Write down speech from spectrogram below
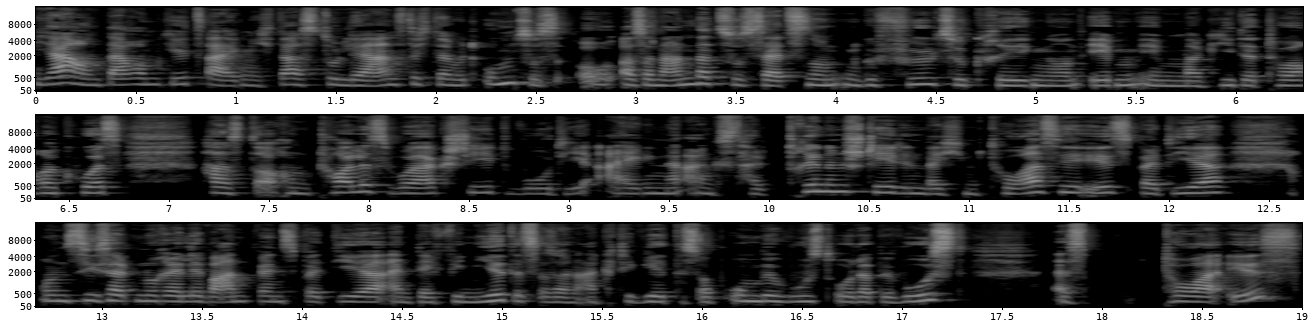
ja, und darum geht's eigentlich, dass du lernst, dich damit auseinanderzusetzen und ein Gefühl zu kriegen. Und eben im Magie der Tore-Kurs hast du auch ein tolles Worksheet, wo die eigene Angst halt drinnen steht, in welchem Tor sie ist bei dir. Und sie ist halt nur relevant, wenn es bei dir ein definiertes, also ein aktiviertes, ob unbewusst oder bewusst, es Tor ist,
